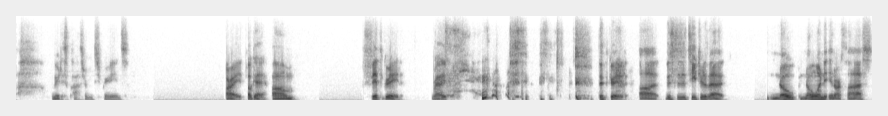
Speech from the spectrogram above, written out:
weirdest classroom experience. All right. Okay. Um, fifth grade, right? fifth grade. Uh, this is a teacher that no no one in our class,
